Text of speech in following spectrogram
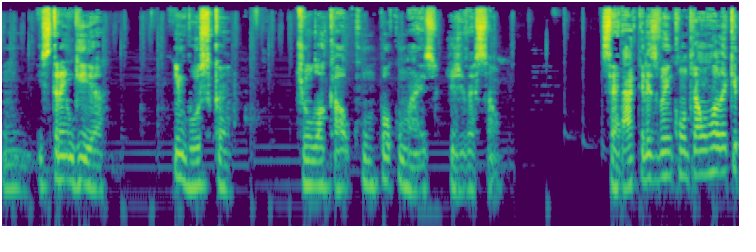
um estranho guia em busca de um local com um pouco mais de diversão. Será que eles vão encontrar um rolê que?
